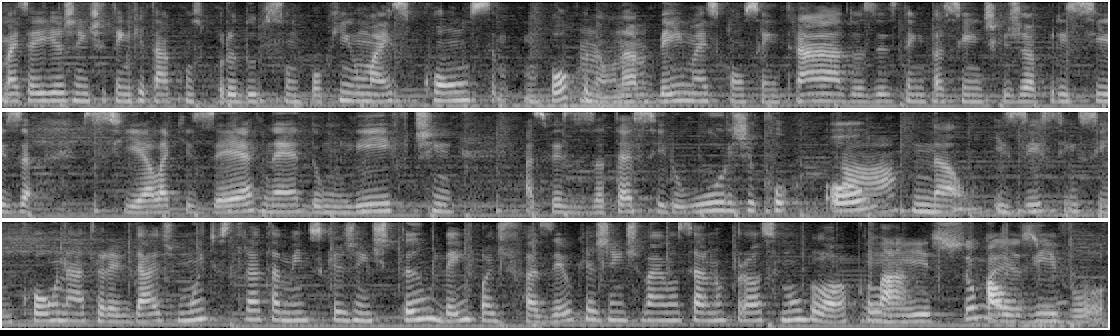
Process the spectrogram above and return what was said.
mas aí a gente tem que estar com os produtos um pouquinho mais um pouco não, né? Bem mais concentrado. Às vezes tem paciente que já precisa, se ela quiser, né, de um lifting, às vezes até cirúrgico ou não. Existem sim, com naturalidade, muitos tratamentos que a gente também pode fazer, o que a gente vai mostrar no próximo bloco lá. Isso mesmo. Ao vivo.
